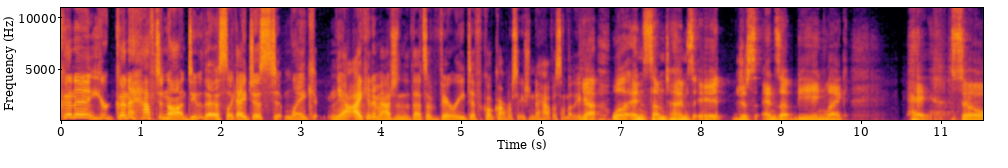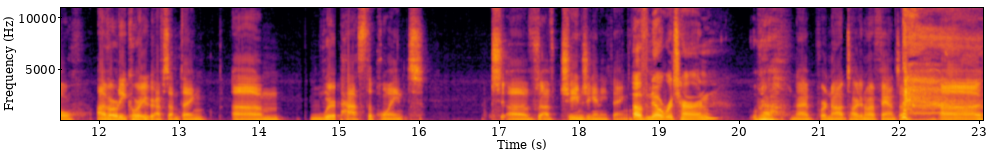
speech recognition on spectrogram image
gonna you're gonna have to not do this. Like I just like yeah, I can imagine that that's a very difficult conversation to have with somebody. Yeah. Well, and sometimes it just ends up being like, hey, so I've already choreographed something. Um, we're past the point of of changing anything. Of no return. Well, no, we're not talking about Phantom. Uh,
